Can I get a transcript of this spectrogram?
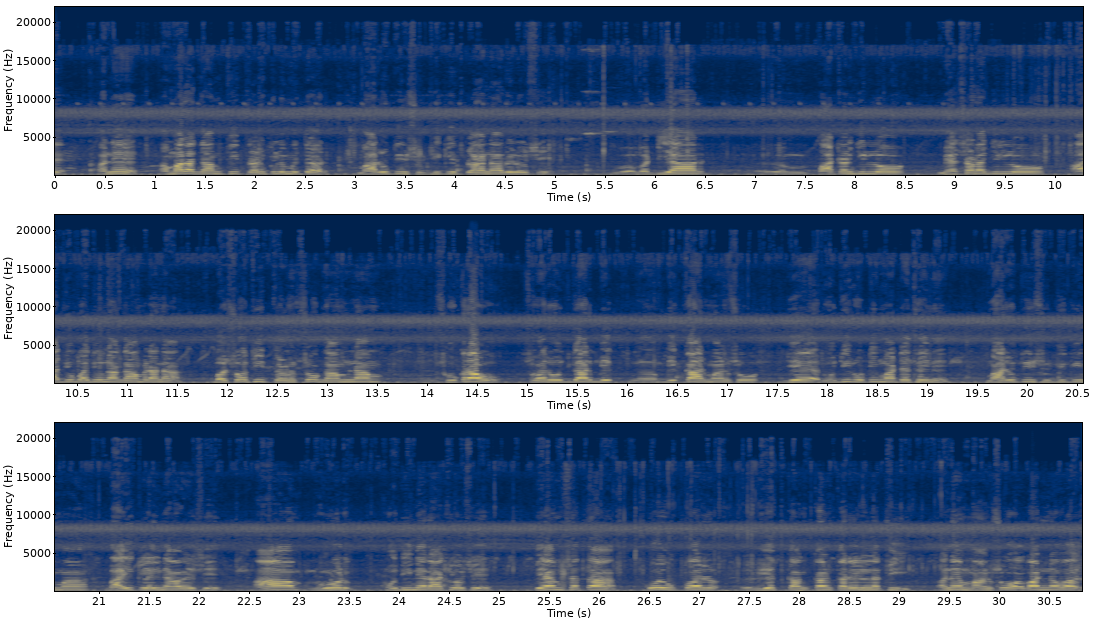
અને અમારા ગામથી ત્રણ કિલોમીટર મારુતિ સુઝુકી પ્લાન આવેલો છે. વઢિયાર પાટણ જિલ્લો, મહેસાણા જિલ્લો, આજુબાજુના ગામડાના બસોથી ત્રણસો ગામના છોકરાઓ સ્વરોજગાર બેકાર માણસો જે રોજીરોટી માટે થઈને મારુતિ સુઝુકીમાં બાઇક લઈને આવે છે. આ રોડ ખોદીને રાખ્યો છે. તેમ છતાં કોઈ ઉપર રેત કાંકણ કરેલ નથી. અને માણસો અવારનવાર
